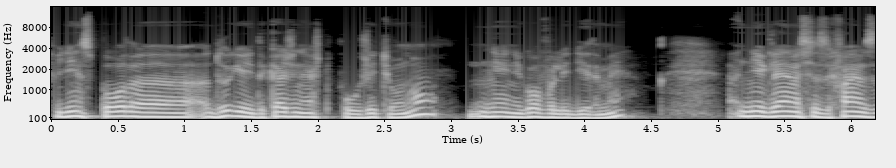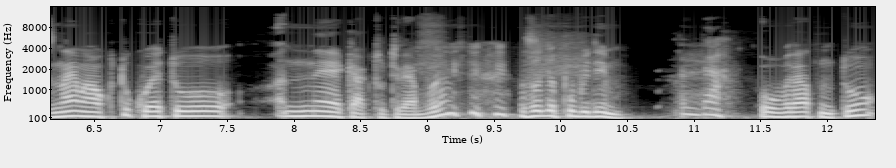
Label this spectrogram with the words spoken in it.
в един спор а, другия да каже нещо положително, ние не го валидираме. Ние гледаме се захванем за най-малкото, което не е както трябва, за да победим. Да. Обратното,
